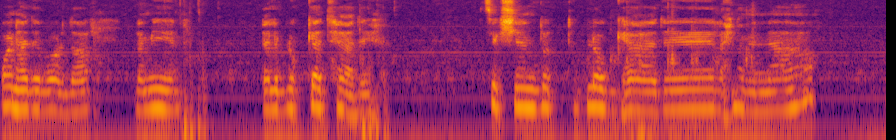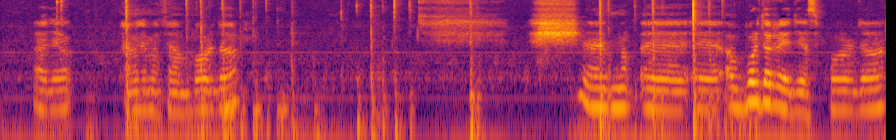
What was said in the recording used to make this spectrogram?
وين هذا border لمين؟ البلوكات هذه. section dot block هذه اللي إحنا عملناها هذا اعملها مثلا border أو border radius border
